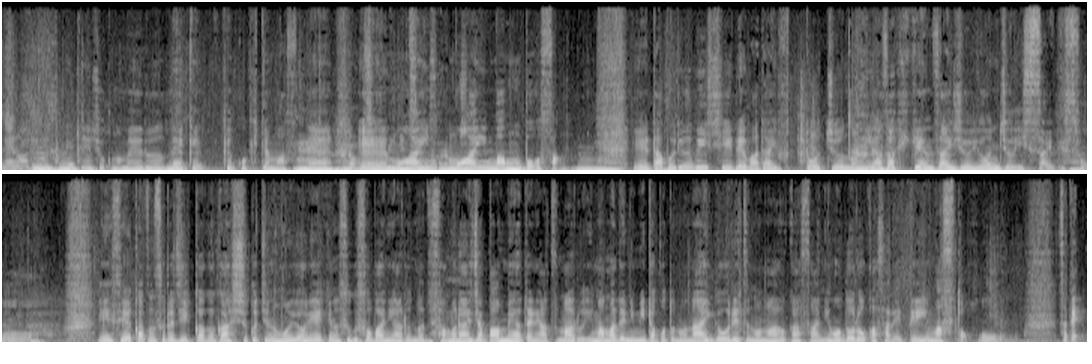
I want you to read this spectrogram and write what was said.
ねあれですね、うん、転職のメールねけ結構来てますね。うん、えー、モアイモアイマンボウさん、うん、えー、WBC で話題沸騰中の宮崎県在住41歳です。そうえー、生活する実家が合宿地の最寄り駅のすぐそばにあるので、侍ジャパン目当てに集まる、今までに見たことのない行列の長さに驚かされていますと。さて、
